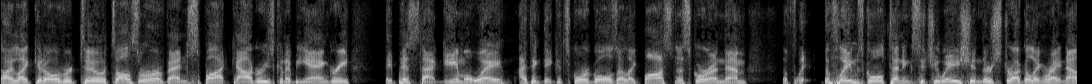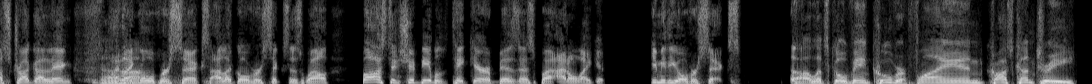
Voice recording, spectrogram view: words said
I like it over two. It's also a revenge spot. Calgary's going to be angry. They pissed that game away. I think they could score goals. I like Boston to score on them. The, Fl- the Flames goaltending situation, they're struggling right now. Struggling. I like Uh-huh. over six. I like over six as well. Boston should be able to take care of business, but I don't like it. Give me the over six. Uh, let's go Vancouver flying cross country.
